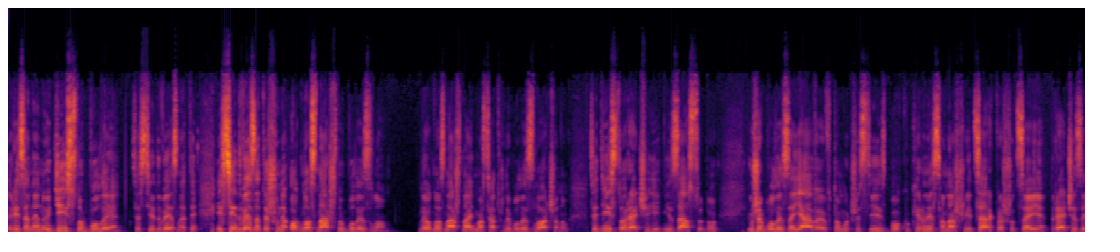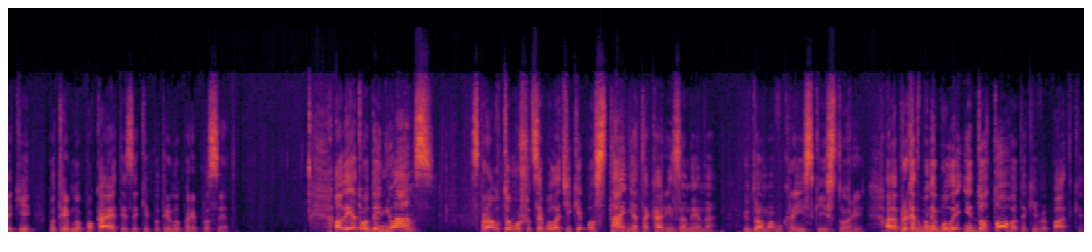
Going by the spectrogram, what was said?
різаниною, дійсно були, це слід визнати, і слід визнати, що вони однозначно були злом. Неоднозначно, навіть можна сказати, що вони були злочином. Це дійсно речі гідні засуду. І вже були заяви, в тому числі з боку керівництва нашої церкви, що це є речі, за які потрібно покаяти, за які потрібно перепросити. Але є один нюанс. Справа в тому, що це була тільки остання така різанина, відома в українській історії. Але, наприклад, вони були і до того такі випадки.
